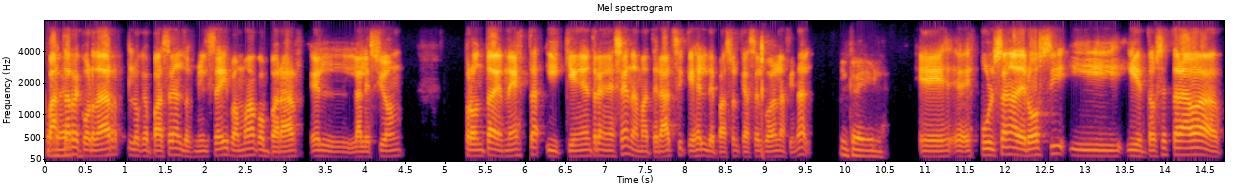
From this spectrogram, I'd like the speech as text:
Basta recordar lo que pasa en el 2006. Vamos a comparar la lesión pronta en esta y quién entra en escena. Materazzi, que es el de paso el que hace el gol en la final. Increíble. Eh, expulsan a De Rossi y, y, entonces traba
